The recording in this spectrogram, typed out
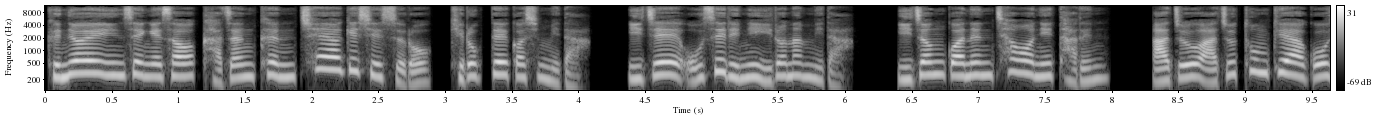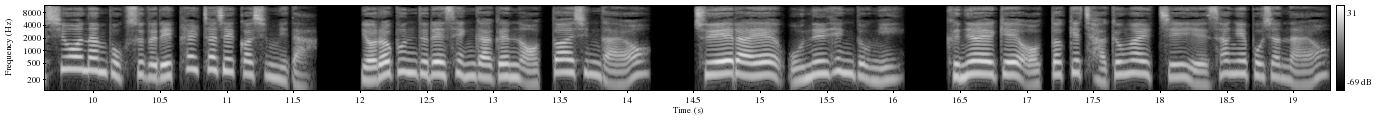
그녀의 인생에서 가장 큰 최악의 실수로 기록될 것입니다. 이제 오세린이 일어납니다. 이전과는 차원이 다른 아주 아주 통쾌하고 시원한 복수들이 펼쳐질 것입니다. 여러분들의 생각은 어떠하신가요? 주애라의 오늘 행동이 그녀에게 어떻게 작용할지 예상해 보셨나요?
